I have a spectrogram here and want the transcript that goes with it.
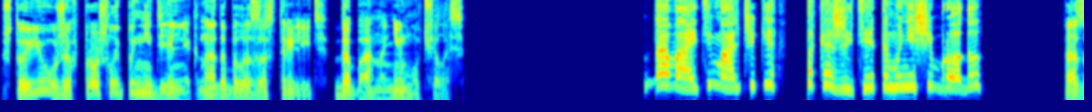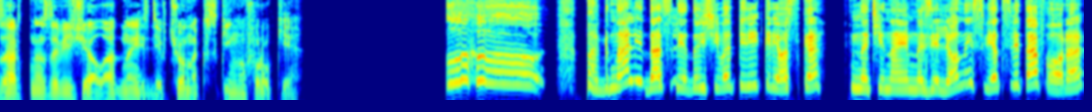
что ее уже в прошлый понедельник надо было застрелить, дабы она не мучилась. «Давайте, мальчики, покажите этому нищеброду!» — азартно завизжала одна из девчонок, вскинув руки. «Уху! Погнали до следующего перекрестка! Начинаем на зеленый свет светофора!»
